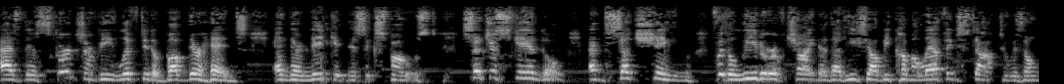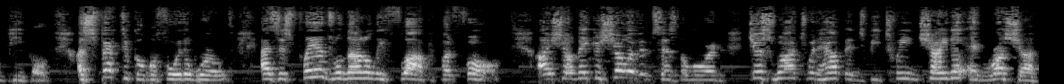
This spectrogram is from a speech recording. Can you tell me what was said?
as their skirts are being lifted above their heads and their nakedness exposed. Such a scandal and such shame for the leader of China that he shall become a laughing stock to his own people, a spectacle before the world, as his plans will not only flop but fall. I shall make a show of him, says the Lord. Just watch what happens between China and Russia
